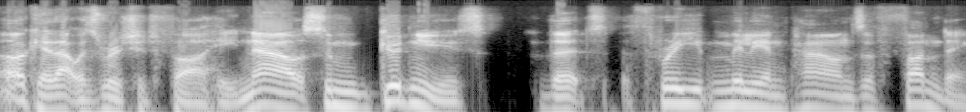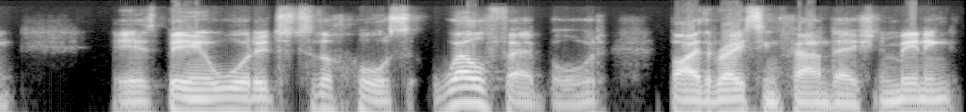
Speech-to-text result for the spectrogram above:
Okay, that was Richard Fahey. Now, some good news that three million pounds of funding is being awarded to the Horse Welfare Board by the Racing Foundation, meaning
